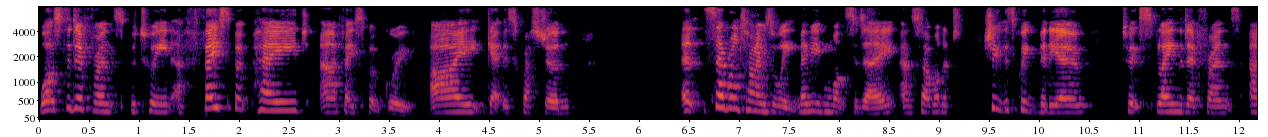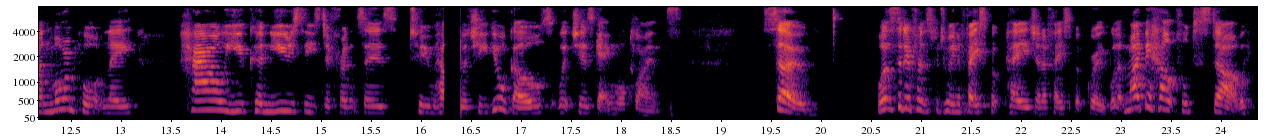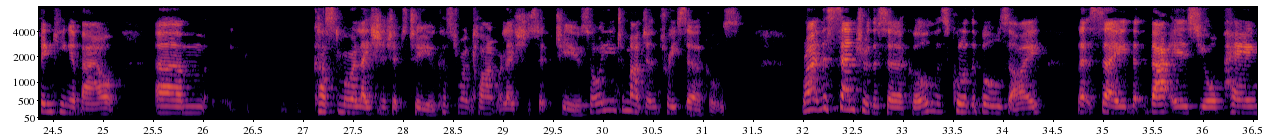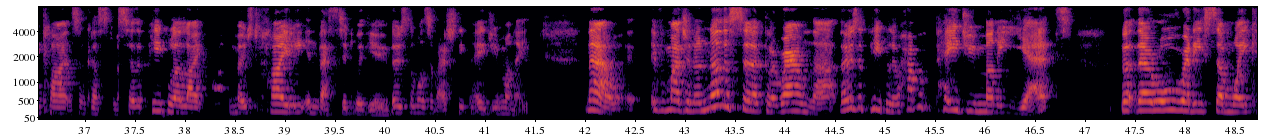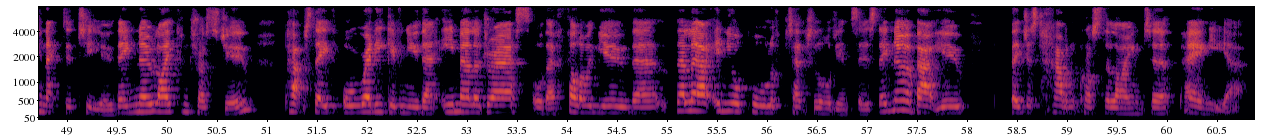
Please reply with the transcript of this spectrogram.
What's the difference between a Facebook page and a Facebook group? I get this question uh, several times a week, maybe even once a day. And so I wanted to shoot this quick video to explain the difference and more importantly, how you can use these differences to help you achieve your goals, which is getting more clients. So what's the difference between a Facebook page and a Facebook group? Well, it might be helpful to start with thinking about um, customer relationships to you, customer and client relationship to you. So I want you to imagine three circles. Right in the center of the circle, let's call it the bullseye. Let's say that that is your paying clients and customers. So the people are like most highly invested with you. Those are the ones have actually paid you money. Now, if you imagine another circle around that, those are people who haven't paid you money yet, but they're already some way connected to you. They know, like, and trust you. Perhaps they've already given you their email address or they're following you. They're, they're in your pool of potential audiences. They know about you. They just haven't crossed the line to paying you yet.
